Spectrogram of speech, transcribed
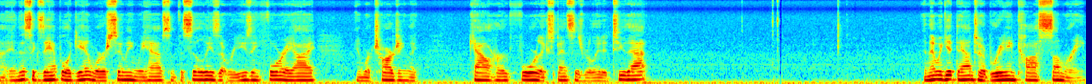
Uh, in this example, again, we're assuming we have some facilities that we're using for AI and we're charging the cow herd for the expenses related to that. And then we get down to a breeding cost summary.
